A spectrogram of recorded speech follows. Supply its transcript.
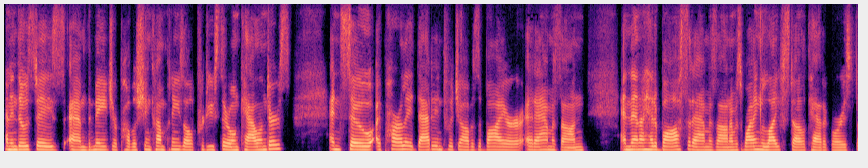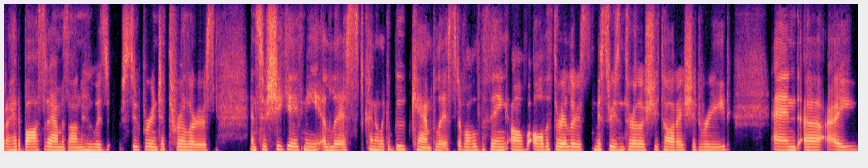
And in those days, um, the major publishing companies all produced their own calendars. And so I parlayed that into a job as a buyer at Amazon. And then I had a boss at Amazon. I was buying lifestyle categories, but I had a boss at Amazon who was super into thrillers. And so she gave me a list, kind of like a boot camp list of all the thing of all the thrillers, mysteries and thrillers she thought I should read. And uh, I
